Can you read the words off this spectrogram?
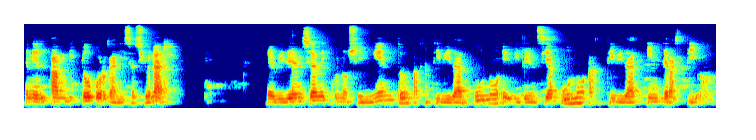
en el ámbito organizacional. Evidencia de conocimiento, actividad 1, evidencia 1, actividad interactiva.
